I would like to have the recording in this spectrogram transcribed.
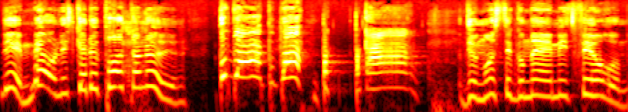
Det är Monica du pratar nu. Du måste gå med i mitt forum.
